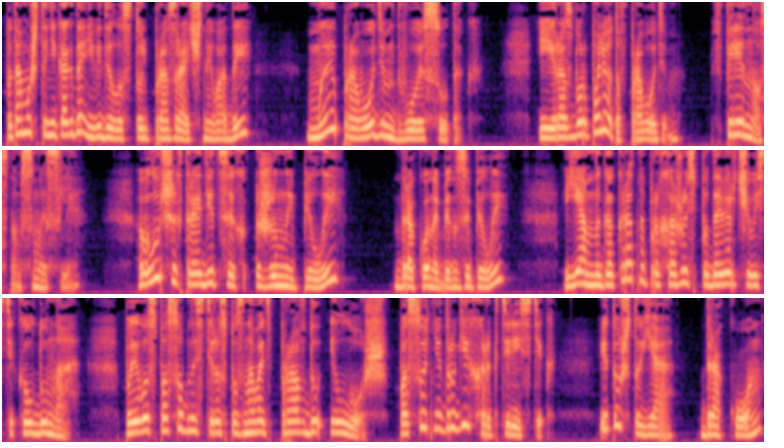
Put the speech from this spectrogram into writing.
потому что никогда не видела столь прозрачной воды, мы проводим двое суток. И разбор полетов проводим, в переносном смысле. В лучших традициях жены пилы, дракона бензопилы, я многократно прохожусь по доверчивости колдуна, по его способности распознавать правду и ложь, по сотне других характеристик, и то, что я дракон,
